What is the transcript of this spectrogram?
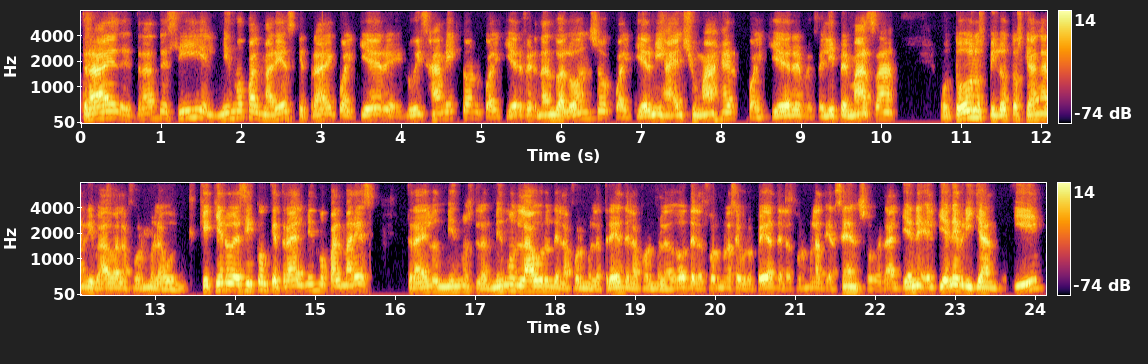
trae detrás de sí el mismo palmarés que trae cualquier eh, Lewis Hamilton, cualquier Fernando Alonso, cualquier Michael Schumacher, cualquier Felipe Massa o todos los pilotos que han arribado a la Fórmula 1. ¿Qué quiero decir con que trae el mismo palmarés? Trae los mismos, los mismos lauros de la Fórmula 3, de la Fórmula 2, de las fórmulas europeas, de las fórmulas de ascenso, ¿verdad? Él viene, él viene brillando y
